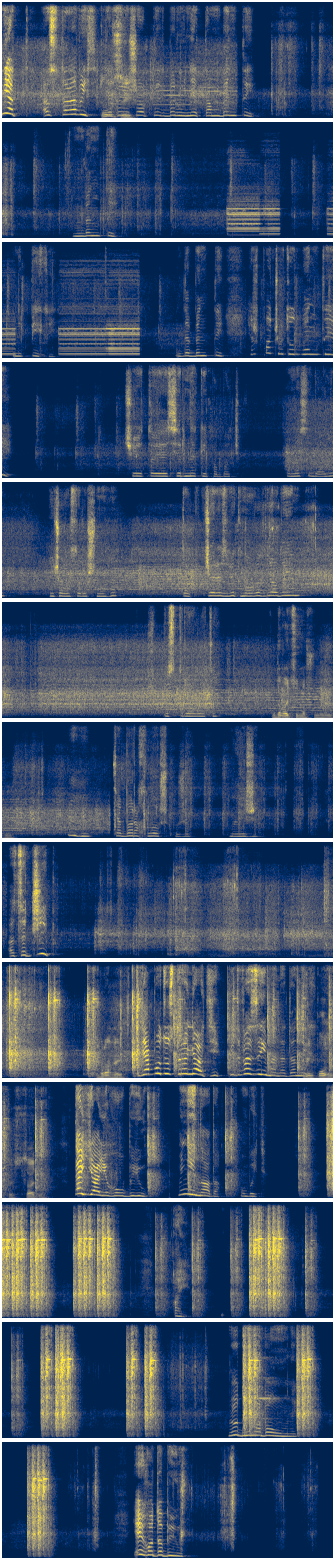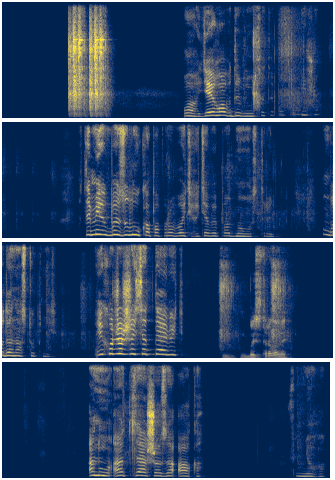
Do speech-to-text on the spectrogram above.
Нет, остановись. Я Тормози. кое-что подберу. Нет, там бинты. Там. Не пікай. Де бинти? Я ж бачу тут бинти. Чи то я сірники побачив? Я насідаю. Нічого страшного. Так, через вікно виглядаємо. Щоб Підстрелити. Ну, давай цю машину візьмемо. Угу. Це барахло ж уже майже. А це джип. Враги. Я буду стріляти. Підвези мене до них. Він поруч ось, ззаді. Та я його уб'ю. Мені треба убити. Ай. Людина бо умний. Я його доб'ю. О, я його обдивлюся, тепер побіжу. Ти міг би з лука попробувати хоча б по одному стрільбу. Ну, буде наступний. А їх уже 69. Бистро вони. А ну, а це що за ака? В нього.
